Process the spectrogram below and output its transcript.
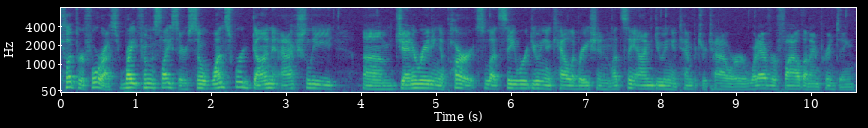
Klipper for us, right from the slicer. So once we're done actually um, generating a part, so let's say we're doing a calibration, let's say I'm doing a temperature tower or whatever file that I'm printing.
